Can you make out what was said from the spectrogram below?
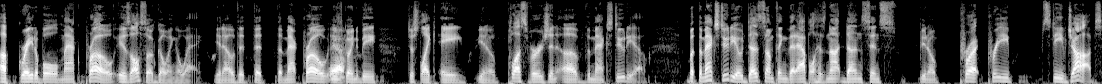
upgradable Mac Pro is also going away. You know that that the Mac Pro is going to be just like a you know plus version of the Mac Studio, but the Mac Studio does something that Apple has not done since you know pre Steve Jobs,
